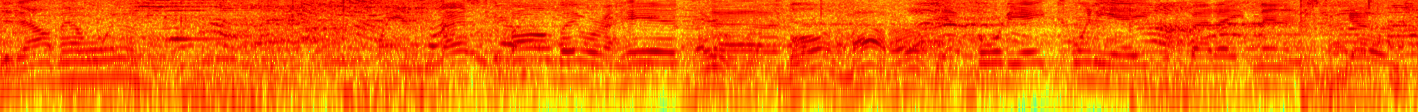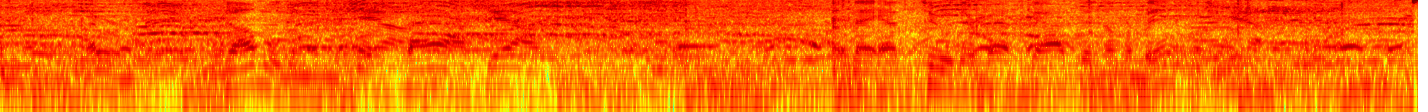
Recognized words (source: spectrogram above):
Did Alabama win? Playing basketball, they were ahead. They were uh, blowing them out early. Yeah, 48-28 with about eight minutes to go. They were doubled them in the first Yeah, half. yeah, And they had two of their best guys sitting on the bench. yeah.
